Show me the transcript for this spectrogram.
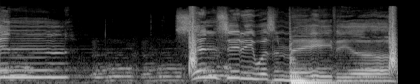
Sin, Sin City wasn't made for you.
